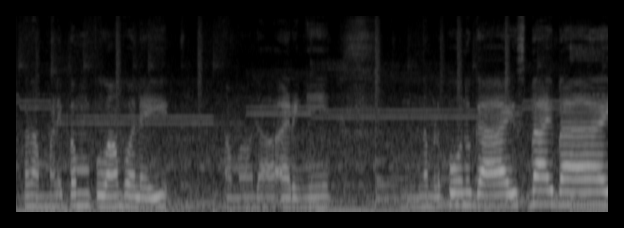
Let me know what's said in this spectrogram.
അപ്പോൾ നമ്മളിപ്പം പോവാൻ പോലെയായി അമ്മ ഇറങ്ങി. നമ്മൾ പോന്നു ഗായ്സ് ബൈ ബൈ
